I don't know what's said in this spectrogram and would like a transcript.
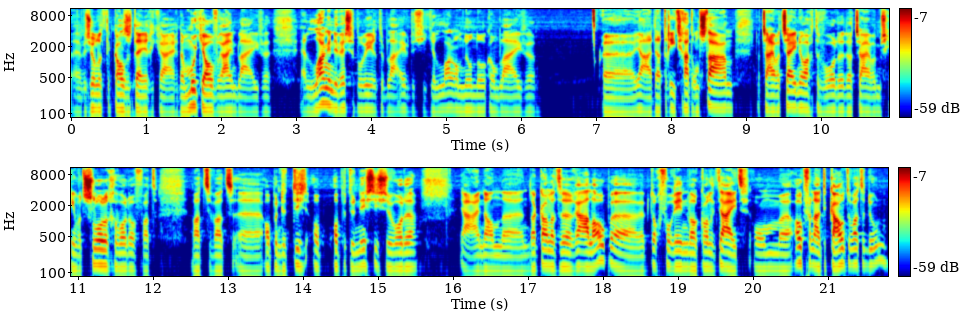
en we zullen de kansen tegen krijgen. Dan moet je overeind blijven. En lang in de wedstrijd proberen te blijven. Dus dat je lang om 0-0 kan blijven. Uh, ja, dat er iets gaat ontstaan. Dat zij wat zenuwachtig worden. Dat zij misschien wat slordiger worden. Of wat, wat, wat opportunistischer worden. Ja, en dan, uh, dan kan het uh, raar lopen. we hebben toch voorin wel kwaliteit om uh, ook vanuit de counter wat te doen.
